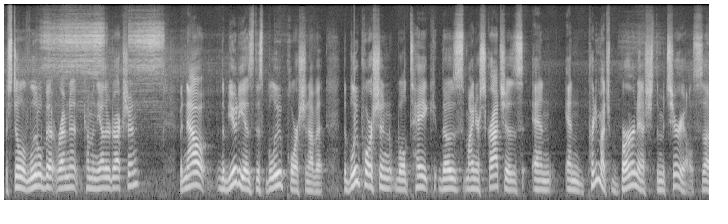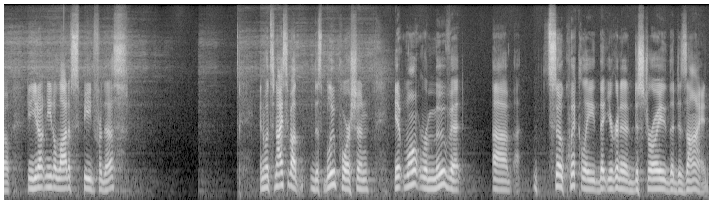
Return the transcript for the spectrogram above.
There's still a little bit remnant coming the other direction. But now the beauty is this blue portion of it. The blue portion will take those minor scratches and, and pretty much burnish the materials. So you don't need a lot of speed for this. And what's nice about this blue portion, it won't remove it um, so quickly that you're going to destroy the design.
